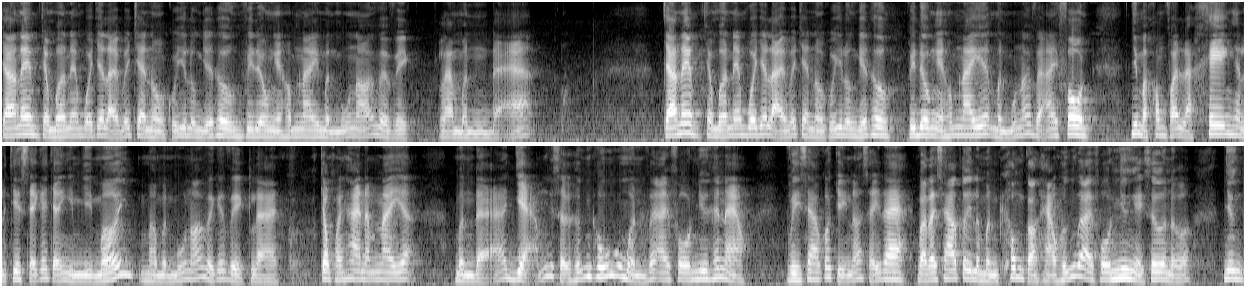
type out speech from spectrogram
Chào anh em, chào mừng anh em quay trở lại với channel của Dư Luân Dễ Thương. Video ngày hôm nay mình muốn nói về việc là mình đã Chào anh em, chào mừng anh em quay trở lại với channel của Dư Luân Dễ Thương. Video ngày hôm nay á, mình muốn nói về iPhone Nhưng mà không phải là khen hay là chia sẻ cái trải nghiệm gì mới Mà mình muốn nói về cái việc là trong khoảng 2 năm nay á Mình đã giảm cái sự hứng thú của mình với iPhone như thế nào vì sao có chuyện đó xảy ra và tại sao tuy là mình không còn hào hứng với iPhone như ngày xưa nữa nhưng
